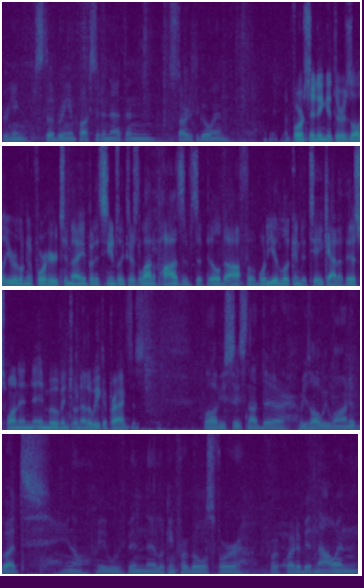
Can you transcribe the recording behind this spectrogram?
bringing still bringing pucks to the net and started to go in. Unfortunately, didn't get the result you were looking for here tonight, but it seems like there's a lot of positives to build off of. What are you looking to take out of this one and, and move into another week of practice? Well, obviously it's not the result we wanted, but you know we- we've been uh, looking for goals for for quite a bit now, and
